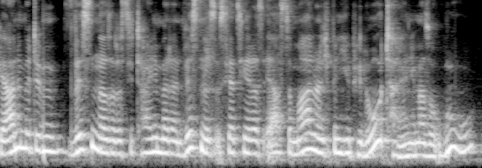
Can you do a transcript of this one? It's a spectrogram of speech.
gerne mit dem Wissen, also dass die Teilnehmer dann wissen, es ist jetzt hier das erste Mal und ich bin hier Pilotteilnehmer, so, uh,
